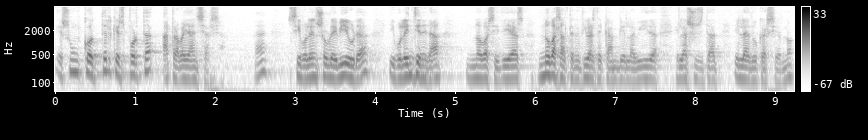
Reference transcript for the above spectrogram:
és un còctel que ens porta a treballar en xarxa. Eh? Si volem sobreviure i volem generar noves idees, noves alternatives de canvi en la vida, en la societat i l'educació. No?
